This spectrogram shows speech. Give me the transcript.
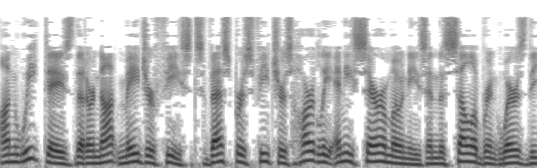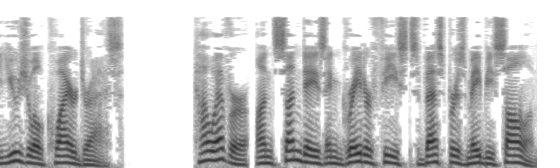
On weekdays that are not major feasts Vespers features hardly any ceremonies and the celebrant wears the usual choir dress. However, on Sundays and greater feasts Vespers may be solemn.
